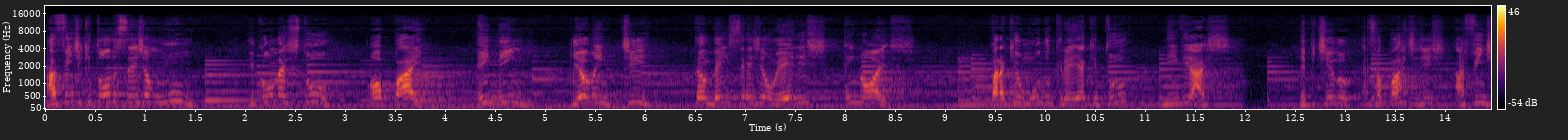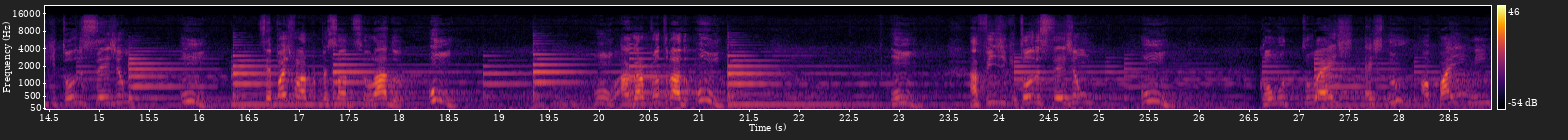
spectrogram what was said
a fim de que todos sejam um, e como és tu, ó Pai, em mim e eu em ti, também sejam eles em nós, para que o mundo creia que tu me enviaste. Repetindo, essa parte diz: a fim de que todos sejam um. Você pode falar para o pessoal do seu lado? Um. Um. Agora para o outro lado. Um. Um. A fim de que todos sejam um. Como tu és, és tu, ó Pai, em mim,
